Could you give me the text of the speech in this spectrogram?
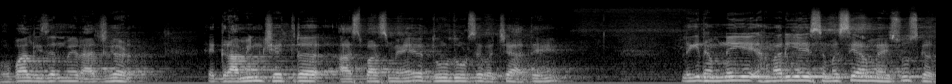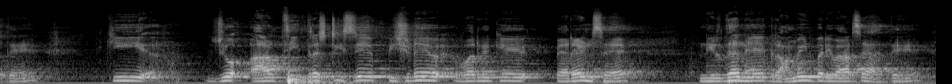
भोपाल रीजन में राजगढ़ एक ग्रामीण क्षेत्र आसपास में है दूर दूर से बच्चे आते हैं। लेकिन हमने ये हमारी ये समस्या हम महसूस करते हैं कि जो आर्थिक दृष्टि से पिछड़े वर्ग के पेरेंट्स हैं, निर्धन है, ग्रामीण परिवार से आते हैं,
